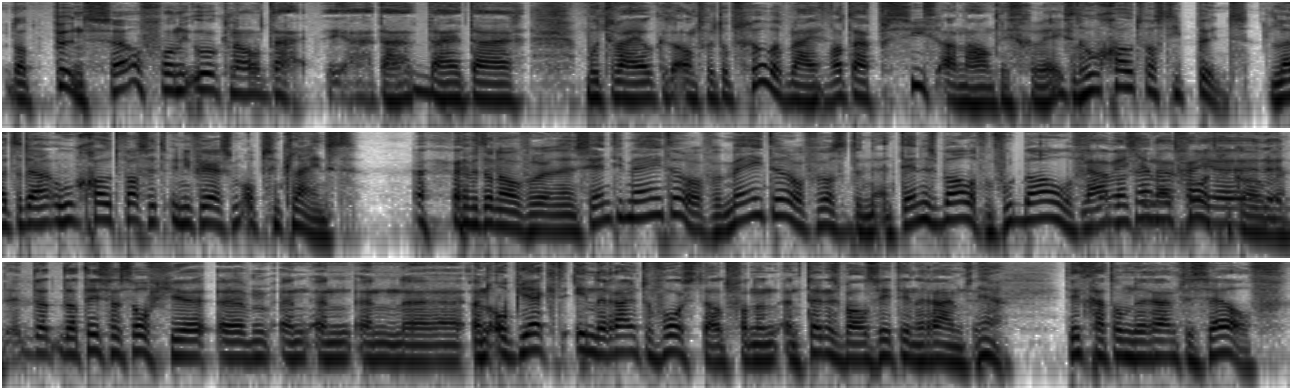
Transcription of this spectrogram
dat punt zelf van die oerknal, daar, ja, daar, daar, daar moeten wij ook het antwoord op schuldig blijven. Wat daar precies aan de hand is geweest. Want hoe groot was die punt? Laten we daar, hoe groot was het universum op zijn kleinst? Hebben we het dan over een centimeter of een meter? Of was het een, een tennisbal of een voetbal? Of nou, waar zijn we uit voortgekomen? Dat, dat is alsof je um, een, een, een, uh, een object in de ruimte voorstelt. Van een, een tennisbal zit in de ruimte. Ja. Dit gaat om de ruimte zelf.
